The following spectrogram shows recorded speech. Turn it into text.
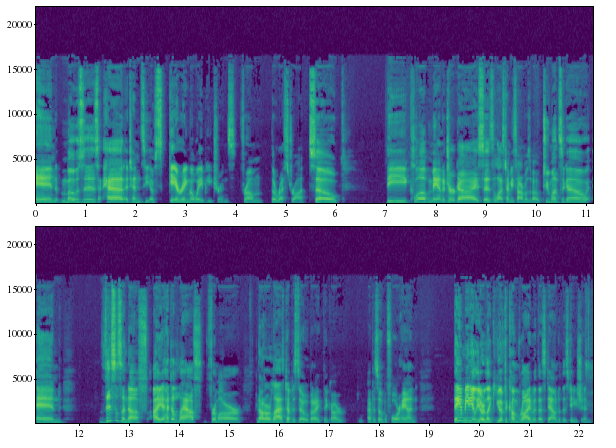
And Moses had a tendency of scaring away patrons from the restaurant. So the club manager guy says the last time he saw him was about two months ago. And this is enough. I had to laugh from our, not our last episode, but I think our episode beforehand. They immediately are like, you have to come ride with us down to the station.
